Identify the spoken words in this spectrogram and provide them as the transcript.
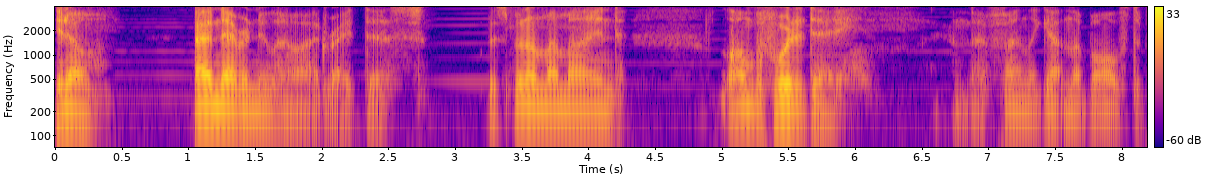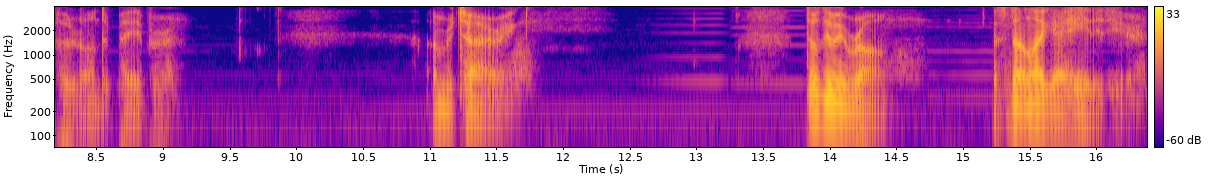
You know, I never knew how I'd write this, but it's been on my mind long before today, and I've finally gotten the balls to put it onto paper. I'm retiring. Don't get me wrong, it's not like I hate it here.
